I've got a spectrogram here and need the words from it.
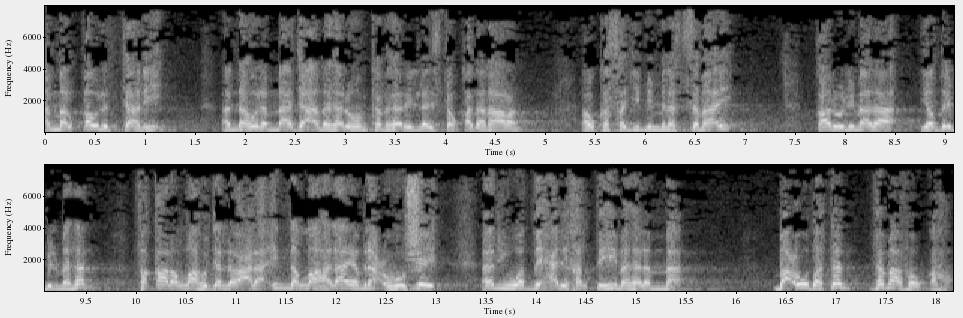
أما القول الثاني أنه لما جاء مثلهم كمثل الذي استوقد نارا أو كصيب من السماء قالوا لماذا يضرب المثل؟ فقال الله جل وعلا إن الله لا يمنعه شيء أن يوضح لخلقه مثلا ما بعوضة فما فوقها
